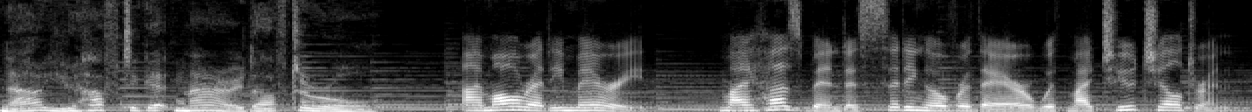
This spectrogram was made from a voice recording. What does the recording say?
now you have to get married after all. I'm already married. My husband is sitting over there with my two children.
